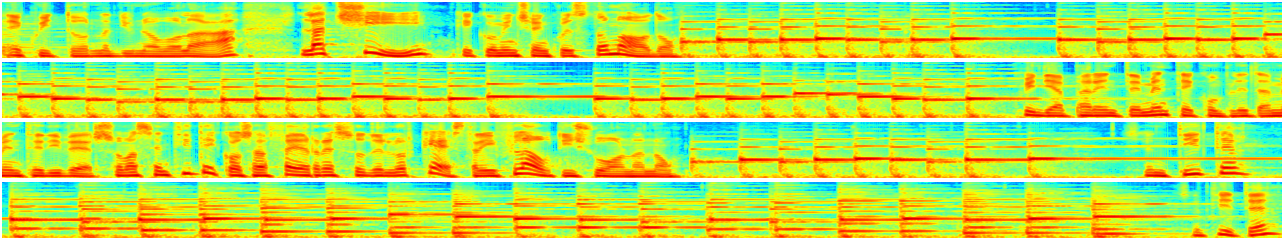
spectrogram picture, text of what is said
E qui torna di nuovo la A. La C che comincia in questo modo. Quindi apparentemente è completamente diverso, ma sentite cosa fa il resto dell'orchestra, i flauti suonano. Sentite? Sentite?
